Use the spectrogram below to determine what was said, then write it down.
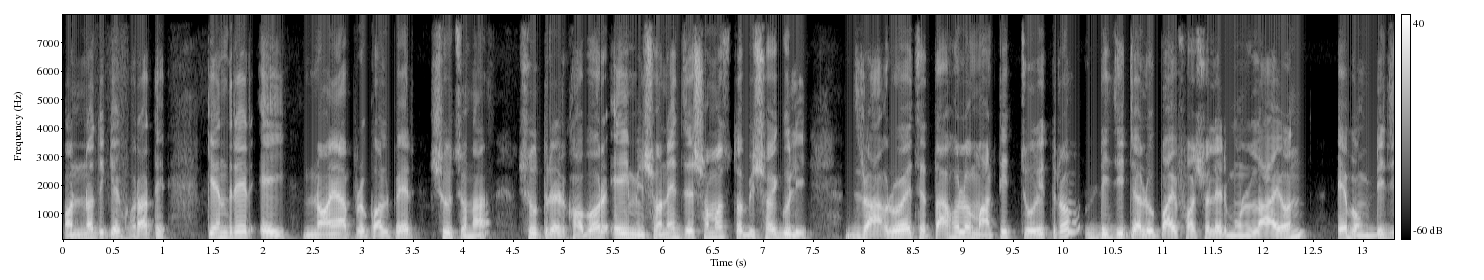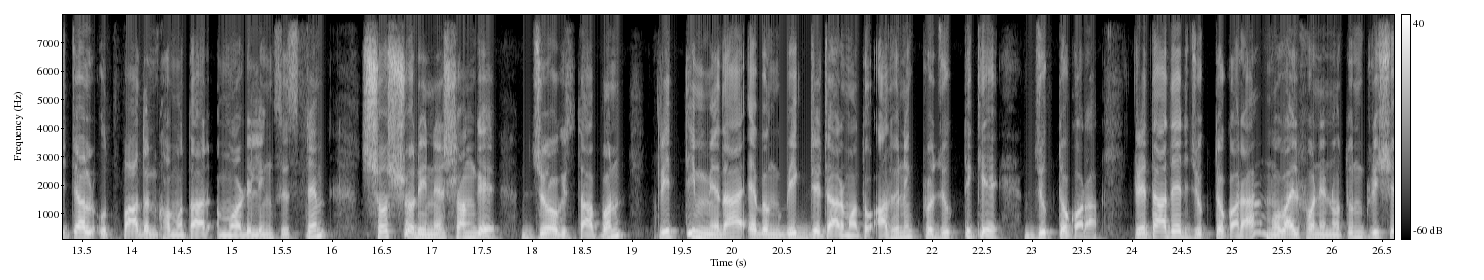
অন্যদিকে ঘোরাতে কেন্দ্রের এই নয়া প্রকল্পের সূচনা। সূত্রের খবর, এই মিশনে যে সমস্ত বিষয়গুলি রয়েছে তা হলো মাটির চরিত্র, ডিজিটাল উপায়, ফসলের মূল্যায়ন এবং ডিজিটাল উৎপাদন ক্ষমতার মডেলিং সিস্টেম, শস্য ঋণের সঙ্গে যোগ স্থাপন, কৃত্রিম মেধা এবং বিগ ডেটার মতো আধুনিক প্রযুক্তিকে যুক্ত করা। ক্রেতাদের যুক্ত করা, মোবাইল ফোনে নতুন কৃষি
